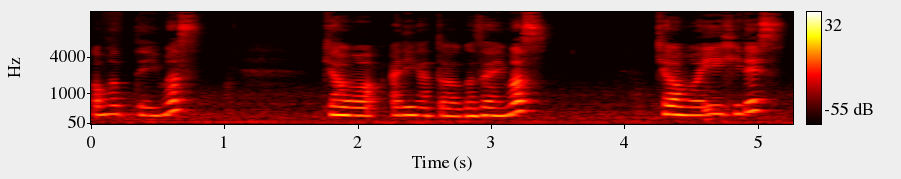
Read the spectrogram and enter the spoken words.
思っています。今日もありがとうございます。今日もいい日です。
